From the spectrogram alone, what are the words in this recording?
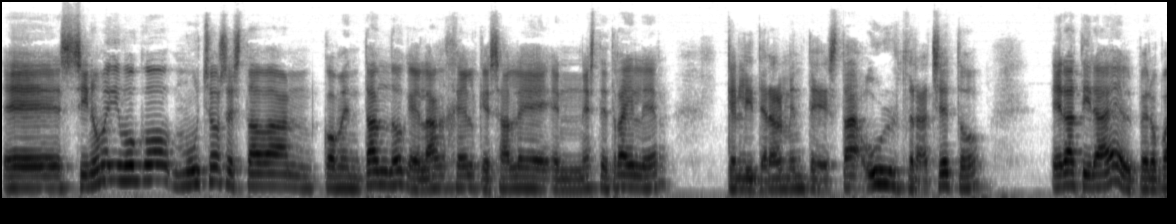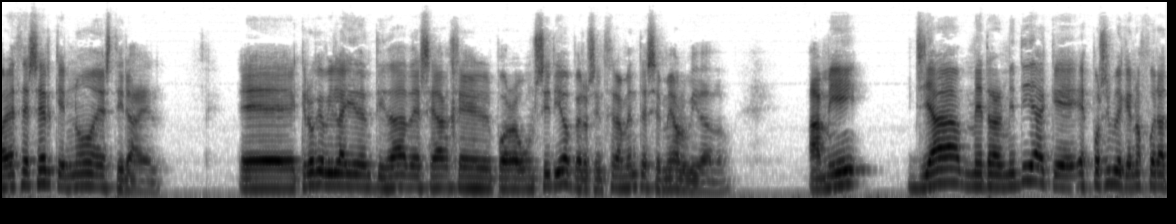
Eh, si no me equivoco, muchos estaban comentando que el ángel que sale en este tráiler, que literalmente está ultra cheto, era Tirael, pero parece ser que no es Tirael. Eh, creo que vi la identidad de ese ángel por algún sitio, pero sinceramente se me ha olvidado. A mí ya me transmitía que es posible que no fuera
